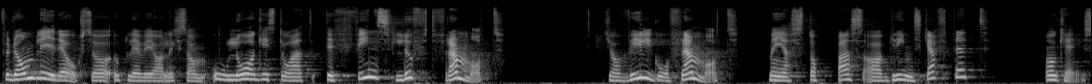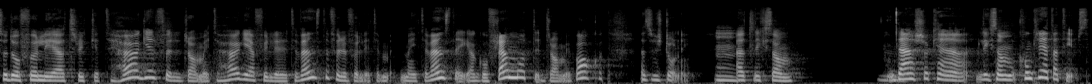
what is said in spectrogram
För dem blir det också, upplever jag, liksom ologiskt då att det finns luft framåt. Jag vill gå framåt, men jag stoppas av grimskaftet. Okej, så då följer jag trycket till höger för det drar mig till höger. Jag följer det till vänster för det följer till mig till vänster. Jag går framåt, det drar mig bakåt. Alltså förstår ni? Att liksom... Mm. Där så kan jag, liksom konkreta tips.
